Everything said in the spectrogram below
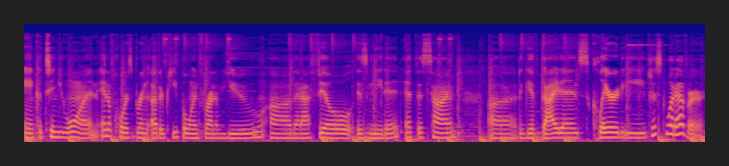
and continue on. And of course, bring other people in front of you uh, that I feel is needed at this time uh, to give guidance, clarity, just whatever.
